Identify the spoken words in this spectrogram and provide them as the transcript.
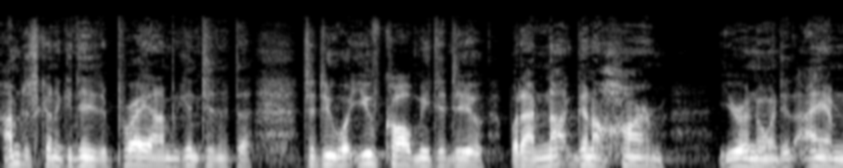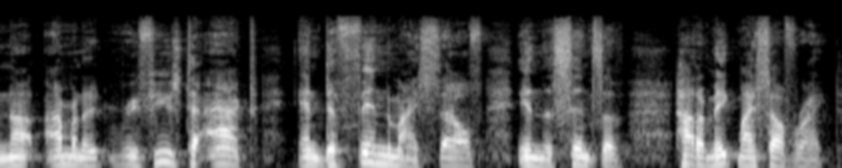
I'm just going to continue to pray and I'm going to continue to, to do what you've called me to do, but I'm not going to harm your anointed. I am not, I'm going to refuse to act and defend myself in the sense of how to make myself right.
